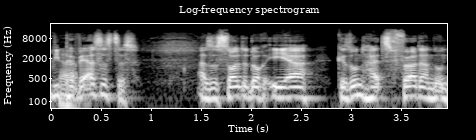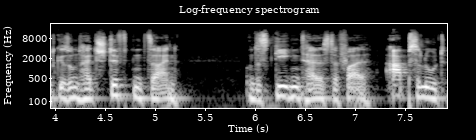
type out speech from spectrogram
wie Ja. pervers ist das? Also es sollte doch eher gesundheitsfördernd und gesundheitsstiftend sein. Und das Gegenteil ist der Fall. Absolut.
